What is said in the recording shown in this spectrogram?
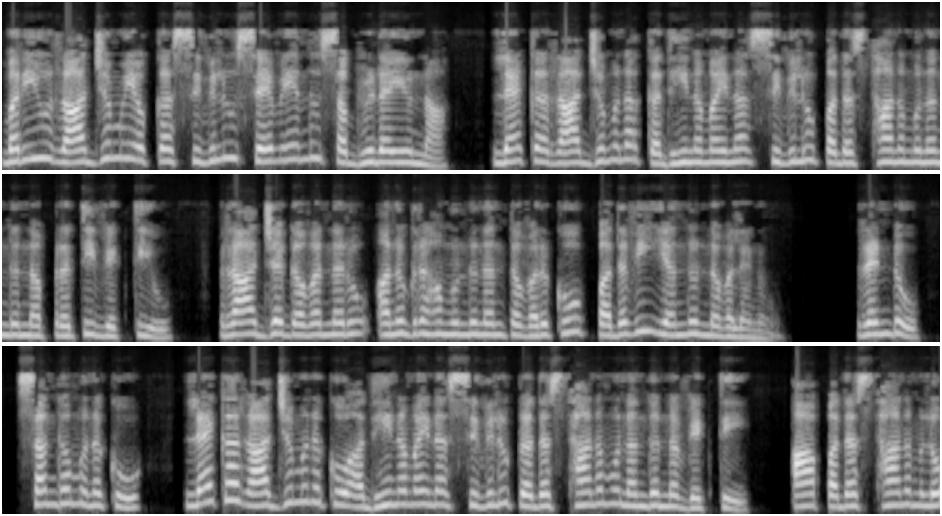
మరియు రాజ్యము యొక్క సివిలు సేవయందు సభ్యుడైయున్న లేక రాజ్యమున కధీనమైన సివిలు పదస్థానమునందున్న ప్రతి వ్యక్తియు రాజ్య గవర్నరు అనుగ్రహముండునంత వరకు పదవి ఎందుండవలెను రెండు సంఘమునకు లేక రాజ్యమునకు అధీనమైన సివిలు ప్రదస్థానమునందున్న వ్యక్తి ఆ పదస్థానములో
